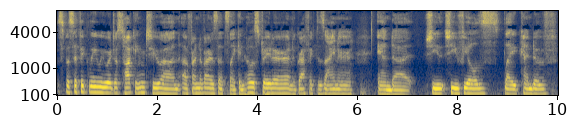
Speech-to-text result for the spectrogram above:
specifically, we were just talking to uh, a friend of ours that's like an illustrator and a graphic designer, and uh, she she feels like kind of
